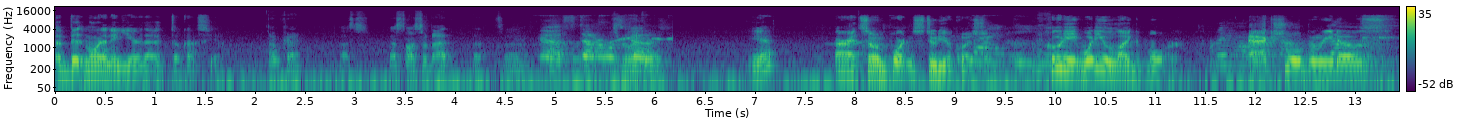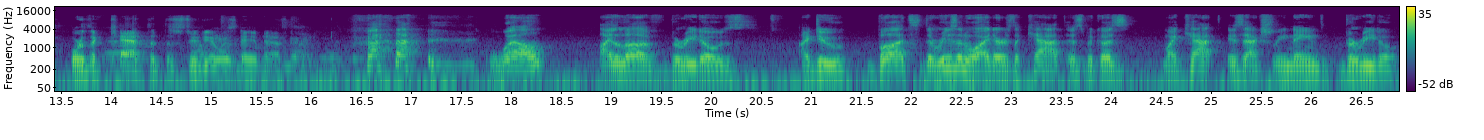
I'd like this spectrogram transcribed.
a bit more than a year that it took us. Yeah. Okay, that's that's not so bad. That's, uh, yeah, that's really good. cool. Yeah. All right. So important studio question: Who do you, what do you like more, actual burritos or the cat that the studio is named after? well, I love burritos. I do, but the reason why there's the cat is because my cat is actually named Burrito.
